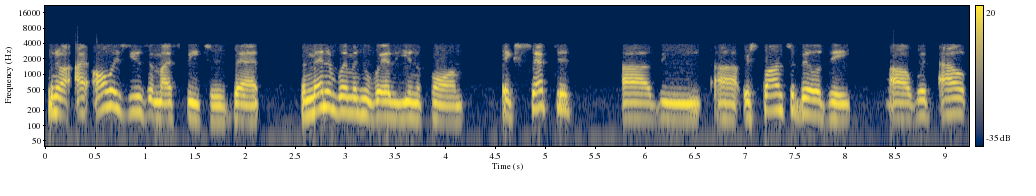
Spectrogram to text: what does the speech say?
you know, I always use in my speeches that the men and women who wear the uniform accepted uh, the uh, responsibility uh, without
